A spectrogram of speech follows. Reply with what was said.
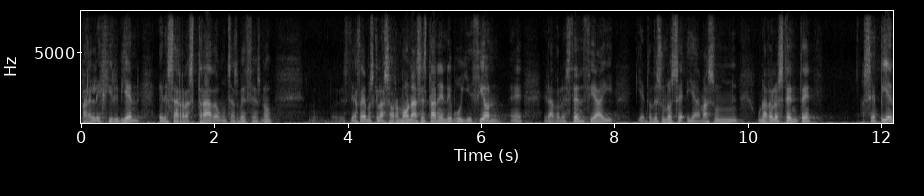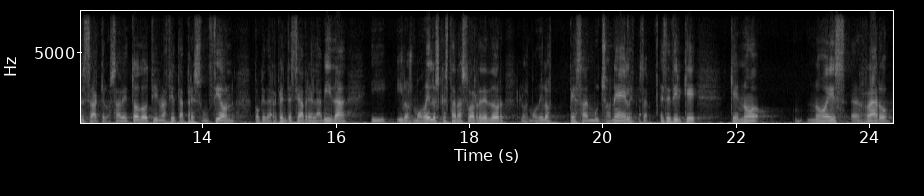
para elegir bien. Eres arrastrado muchas veces, ¿no? Ya sabemos que las hormonas están en ebullición ¿eh? en la adolescencia y, entonces uno se, y además un, adolescente se piensa que lo sabe todo, tiene una cierta presunción, porque de repente se abre la vida y, y los modelos que están a su alrededor, los modelos pesan mucho en él. Es decir, que, que no no es raro,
